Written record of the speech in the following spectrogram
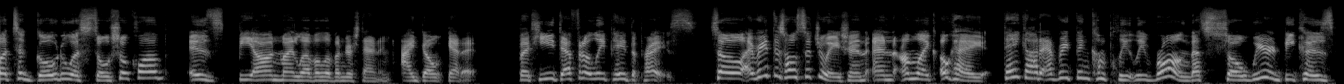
but to go to a social club is beyond my level of understanding. I don't get it. But he definitely paid the price. So I read this whole situation and I'm like, okay, they got everything completely wrong. That's so weird because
